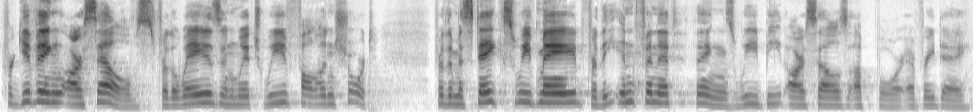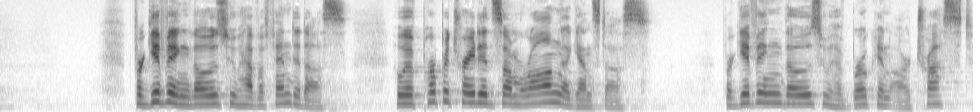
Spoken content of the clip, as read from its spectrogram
Forgiving ourselves for the ways in which we've fallen short, for the mistakes we've made, for the infinite things we beat ourselves up for every day. Forgiving those who have offended us who have perpetrated some wrong against us, forgiving those who have broken our trust,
